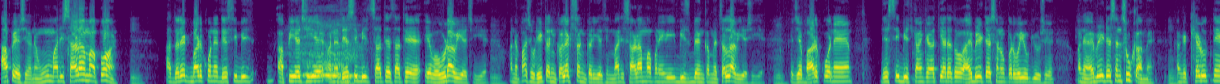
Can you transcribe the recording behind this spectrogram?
આપે છે અને હું મારી શાળામાં પણ આ દરેક બાળકોને દેશી બીજ આપીએ છીએ અને દેશી બીજ સાથે સાથે એ વવડાવીએ છીએ અને પાછું રિટર્ન કલેક્શન કરીએ છીએ. મારી શાળામાં પણ એવી બીજ બેંક અમે ચલાવીએ છીએ કે જે બાળકોને દેશી બીજ કારણ કે અત્યારે તો હાઇબ્રિટેશન ઉપર વયું ગયું છે. અને હાઇબ્રિટેશન શું કામે કારણ કે ખેડૂતને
